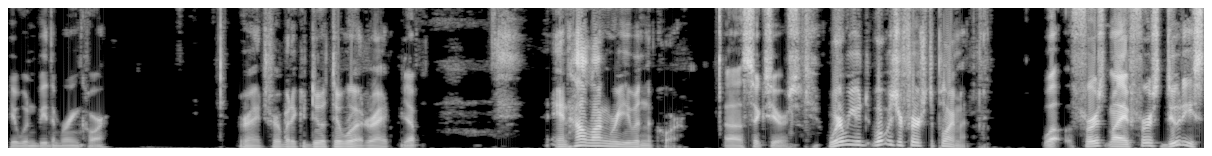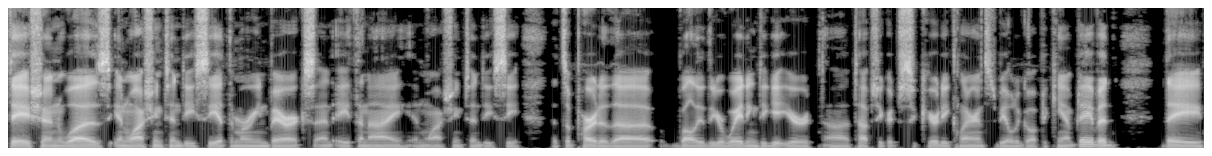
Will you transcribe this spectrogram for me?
it wouldn't be the Marine Corps. Right. If everybody could do what they would, right? Yep. And how long were you in the Corps? Uh, six years. Where were you? What was your first deployment? Well, first, my first duty station was in Washington D.C. at the Marine Barracks and Eighth and I in Washington D.C. That's a part of the while you're waiting to get your uh, top secret security clearance to be able to go up to Camp David. They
